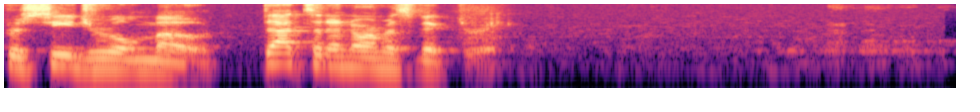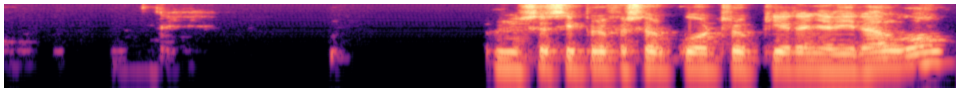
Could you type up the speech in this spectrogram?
procedural mode. That's an enormous victory. No sé si profesor Qvortrup quiere añadir algo.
